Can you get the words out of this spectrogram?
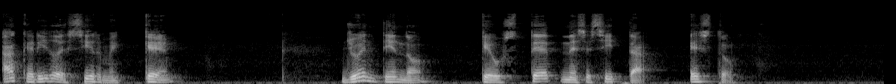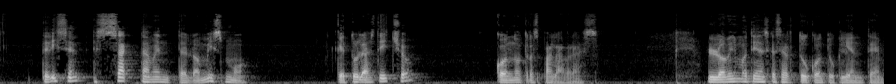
ha querido decirme que yo entiendo que usted necesita esto. Te dicen exactamente lo mismo que tú le has dicho con otras palabras. Lo mismo tienes que hacer tú con tu cliente.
